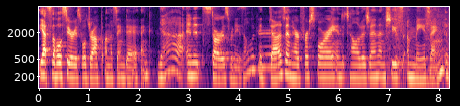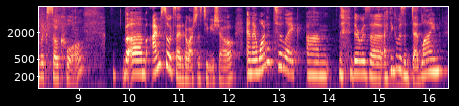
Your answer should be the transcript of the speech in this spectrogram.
Yes, the whole series will drop on the same day, I think. Yeah, and it stars Renee Zellweger. It does in her first foray into television, and she's amazing. It looks so cool. But um, I'm so excited to watch this TV show, and I wanted to like. Um, there was a, I think it was a Deadline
